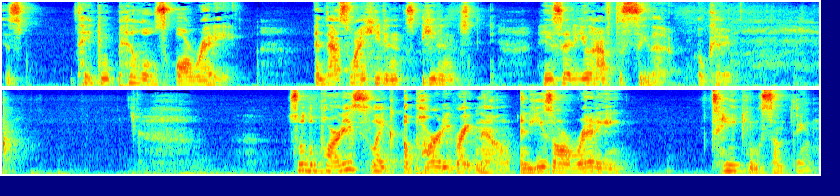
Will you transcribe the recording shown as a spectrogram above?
is taking pills already, and that's why he didn't. He didn't. He said you have to see that. Okay. So the party's like a party right now, and he's already taking something.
